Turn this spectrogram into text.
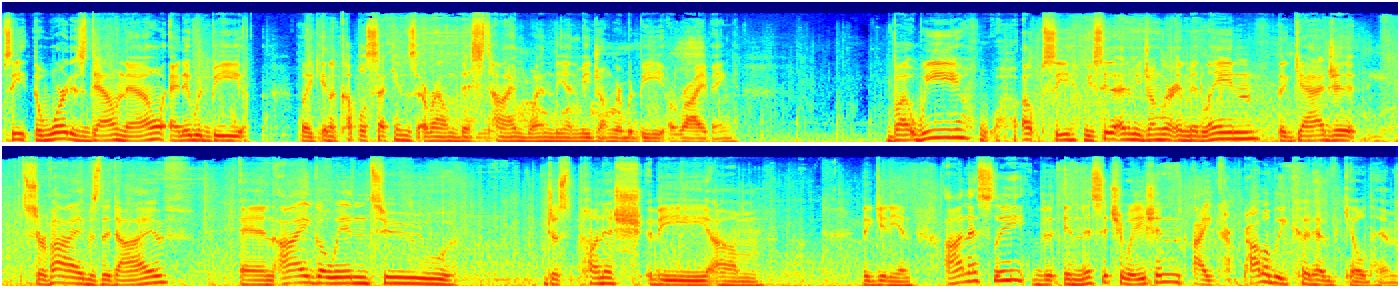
See, the ward is down now, and it would be like in a couple seconds around this time when the enemy jungler would be arriving. But we, oh, see, we see the enemy jungler in mid lane. The gadget survives the dive, and I go in to just punish the um, the Gideon. Honestly, the, in this situation, I probably could have killed him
